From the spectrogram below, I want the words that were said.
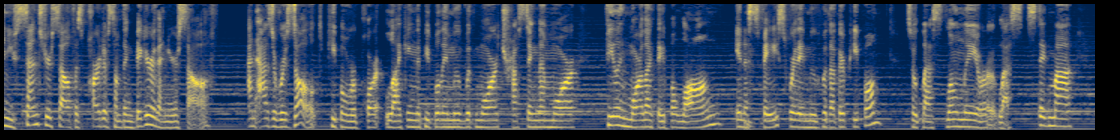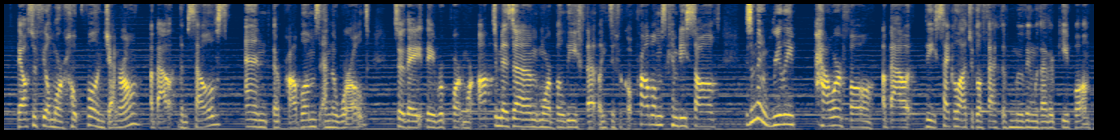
and you sense yourself as part of something bigger than yourself. And as a result, people report liking the people they move with more, trusting them more, feeling more like they belong in a space where they move with other people. So less lonely or less stigma. They also feel more hopeful in general about themselves and their problems and the world. So they, they report more optimism, more belief that like difficult problems can be solved. There's something really powerful about the psychological effect of moving with other people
